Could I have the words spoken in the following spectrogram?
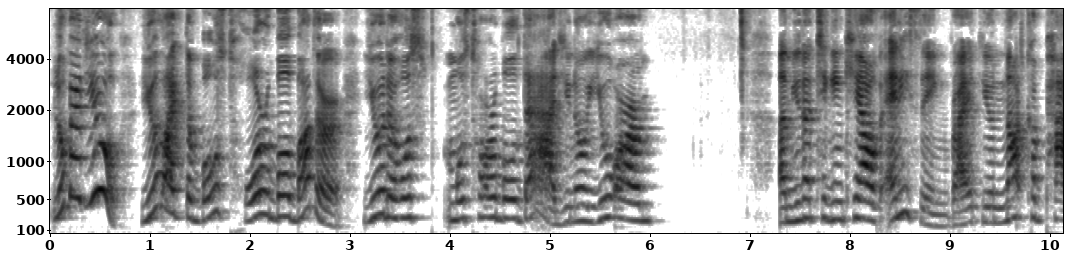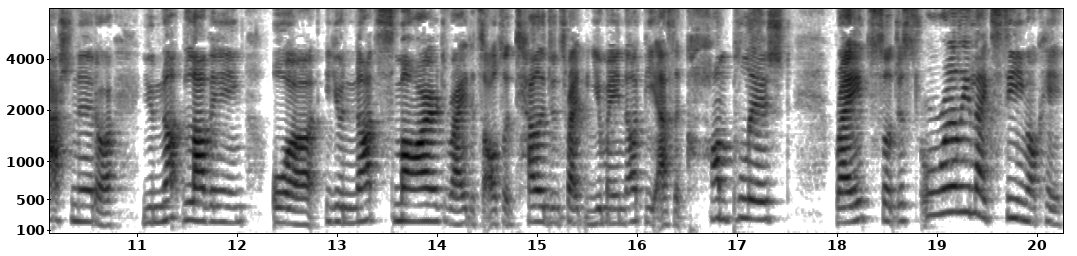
Look at you. You're like the most horrible mother. You're the most most horrible dad. You know, you are um, you're not taking care of anything, right? You're not compassionate or you're not loving or you're not smart, right? It's also intelligence, right? You may not be as accomplished, right? So just really like seeing, okay,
